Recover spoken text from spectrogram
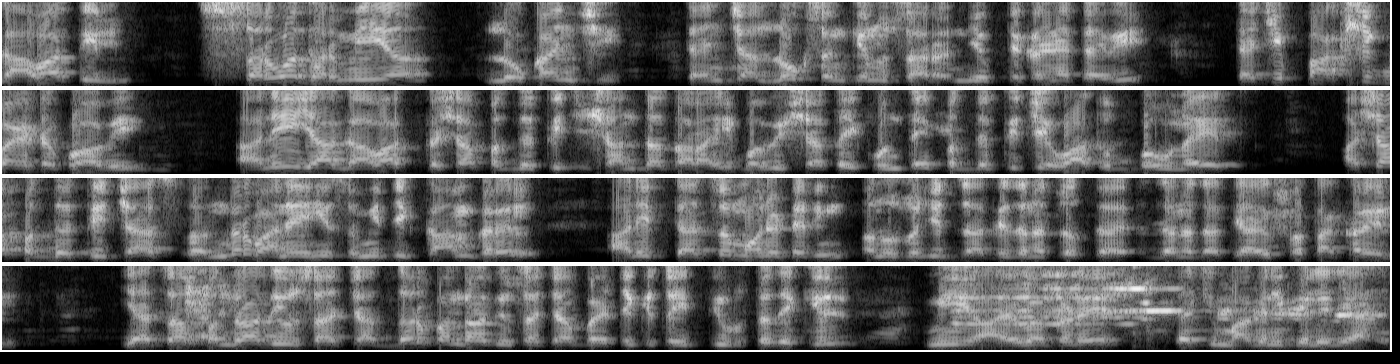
गावातील सर्व धर्मीय लोकांची त्यांच्या लोकसंख्येनुसार नियुक्ती करण्यात यावी त्याची पाक्षिक बैठक व्हावी आणि या गावात कशा पद्धतीची शांतता राहील भविष्यातही कोणत्याही पद्धतीचे वाद उद्भवू नयेत अशा पद्धतीच्या संदर्भाने ही समिती काम करेल आणि त्याचं मॉनिटरिंग अनुसूचित जाती जनजाती जनजाती आयोग स्वतः करेल. याचा पंधरा दिवसाच्या दर पंधरा दिवसाच्या बैठकीचं इतिवृत्त देखील मी आयोगाकडे त्याची मागणी केलेली आहे.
